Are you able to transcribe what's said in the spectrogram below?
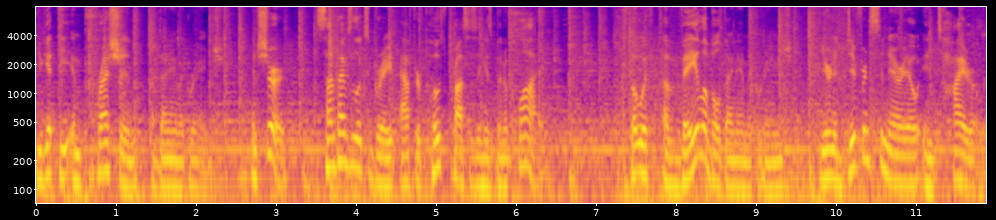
you get the impression of dynamic range. And sure, sometimes it looks great after post-processing has been applied. But with available dynamic range, you're in a different scenario entirely.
